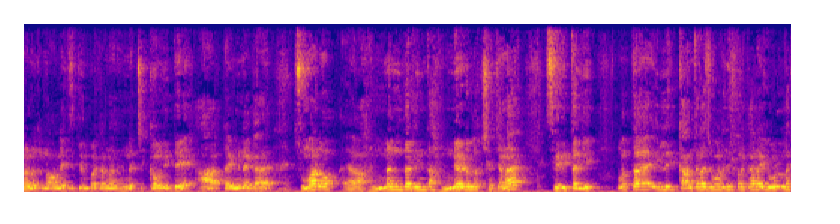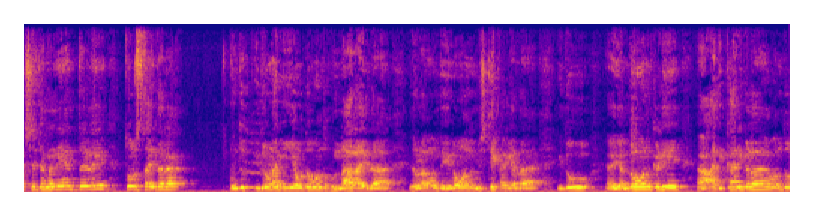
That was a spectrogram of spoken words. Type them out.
ನನಗೆ ನಾಲೆಜ್ ಇದ್ದಿನ ಪ್ರಕಾರ ನಾನು ಇನ್ನ ಚಿಕ್ಕವನಿದ್ದೆ. ಆ ಟೈಮಿನಾಗ ಸುಮಾರು ಹನ್ನೊಂದರಿಂದ ಹನ್ನೆರಡು ಲಕ್ಷ ಜನ ಸೇರಿತಲ್ಲಿ ಮತ್ತ ಇಲ್ಲಿ ಕಾಂತರಾಜ್ ವರದಿ ಪ್ರಕಾರ ಏಳು ಲಕ್ಷ ಜನನೇ ಅಂತೇಳಿ ತೋರಿಸ್ತಾ ಇದ್ದಾರೆ ಇದು ಇದ್ರೊಳಗೆ ಯಾವುದೋ ಒಂದು ಹುನ್ನಾರ ಇದೆ, ಇದ್ರೊಳಗೆ ಒಂದು ಏನೋ ಒಂದು ಮಿಸ್ಟೇಕ್ ಆಗ್ಯದ. ಇದು ಎಲ್ಲೋ ಒಂದು ಕಡೆ ಅಧಿಕಾರಿಗಳ ಒಂದು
